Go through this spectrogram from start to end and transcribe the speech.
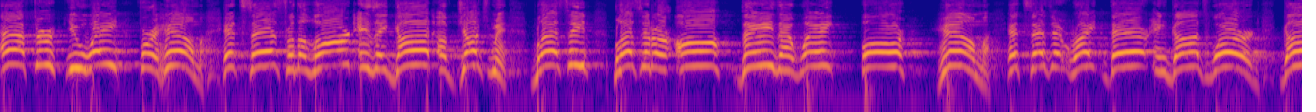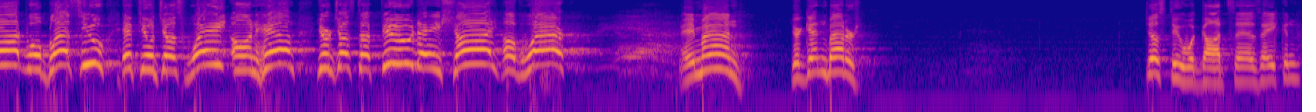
after you wait for him. It says, For the Lord is a God of judgment. Blessed, blessed are all they that wait for him. It says it right there in God's Word. God will bless you if you'll just wait on Him. You're just a few days shy of where? Amen. Amen. You're getting better. Just do what God says, Achan.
